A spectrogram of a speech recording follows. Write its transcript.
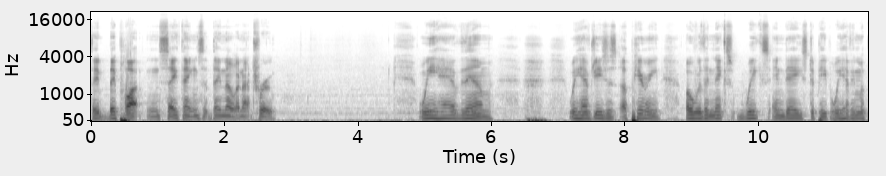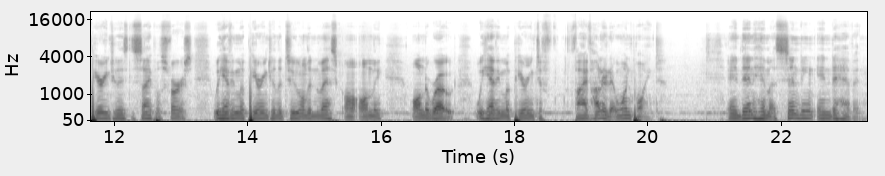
they, they plot and say things that they know are not true. We have them we have Jesus appearing over the next weeks and days to people. We have him appearing to his disciples first. We have him appearing to the two on the on the on the road. We have him appearing to 500 at one point, and then him ascending into heaven.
